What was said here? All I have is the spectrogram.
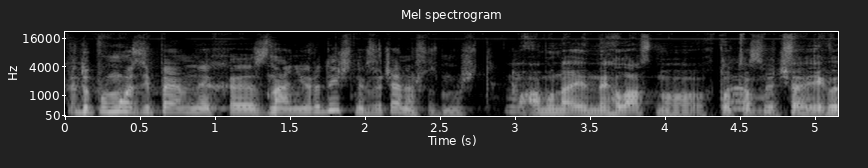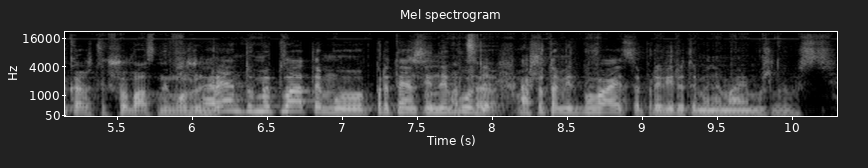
при допомозі певних е, знань юридичних, звичайно, що зможете. Ну, а вона і негласно, хто Та, там, це, як ви кажете, якщо вас не можуть... Оренду ми платимо, претензій не А буде. це- А що там відбувається, перевірити ми не маємо можливості.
